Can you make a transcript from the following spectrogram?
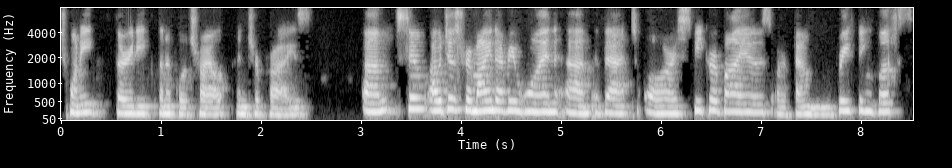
2030 clinical trial enterprise. Um, so I'll just remind everyone um, that our speaker bios are found in the briefing books.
